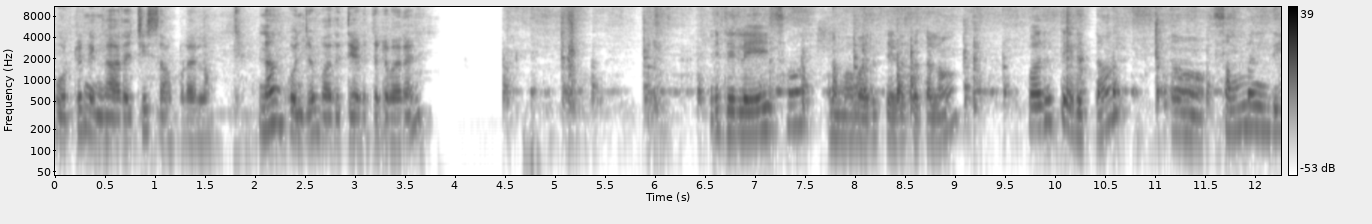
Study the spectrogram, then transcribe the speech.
போட்டு நீங்கள் அரைச்சி சாப்பிடலாம். நான் கொஞ்சம் வறுத்து எடுத்துகிட்டு வரேன். இது லேசாக நம்ம வறுத்து எடுத்துக்கலாம். வறுத்து எடுத்தால் சம்மந்தி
